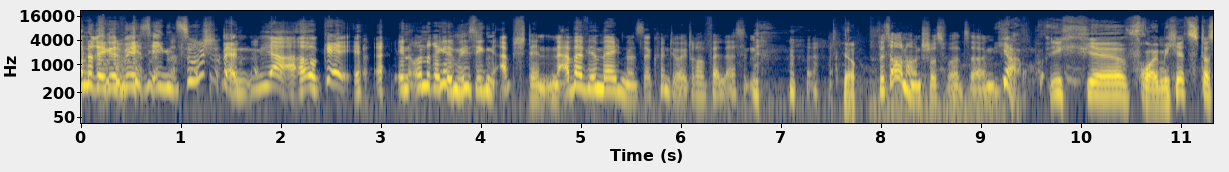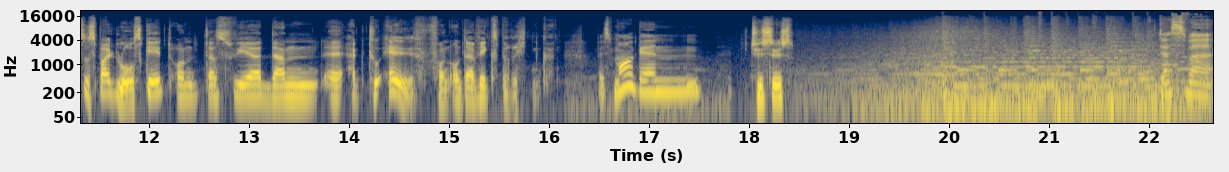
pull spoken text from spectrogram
unregelmäßigen Zuständen, ja, okay. In unregelmäßigen Abständen. Aber wir melden uns, da könnt ihr euch drauf verlassen. Ja. Willst du auch noch ein Schlusswort sagen? Ja, ich äh, freue mich jetzt, dass es bald losgeht und dass wir dann äh, aktuell von unterwegs berichten können. Bis morgen. Tschüss, tschüss. Das war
